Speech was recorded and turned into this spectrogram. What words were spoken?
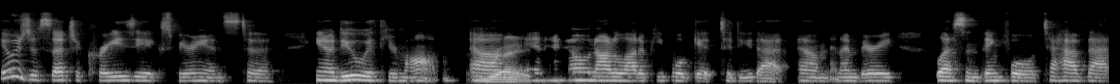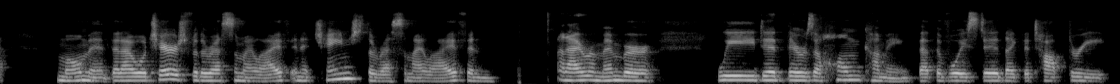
it was just such a crazy experience to, you know, do with your mom. Um, right. And I know not a lot of people get to do that. Um, and I'm very blessed and thankful to have that moment that I will cherish for the rest of my life. And it changed the rest of my life. And and I remember we did there was a homecoming that the voice did like the top three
